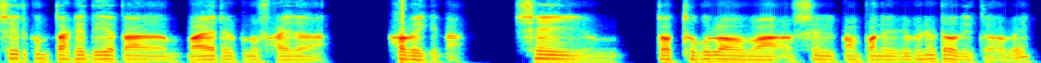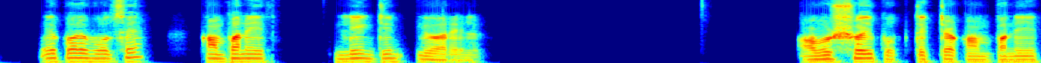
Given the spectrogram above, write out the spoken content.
সেরকম তাকে দিয়ে তার বায়ারের কোনো ফায়দা হবে কিনা? সেই তথ্যগুলো বা সেই কোম্পানির রেভিনিউটাও দিতে হবে। এরপরে বলছে কোম্পানির লিঙ্কড ইন ইউআরএল। অবশ্যই প্রত্যেকটা কোম্পানির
